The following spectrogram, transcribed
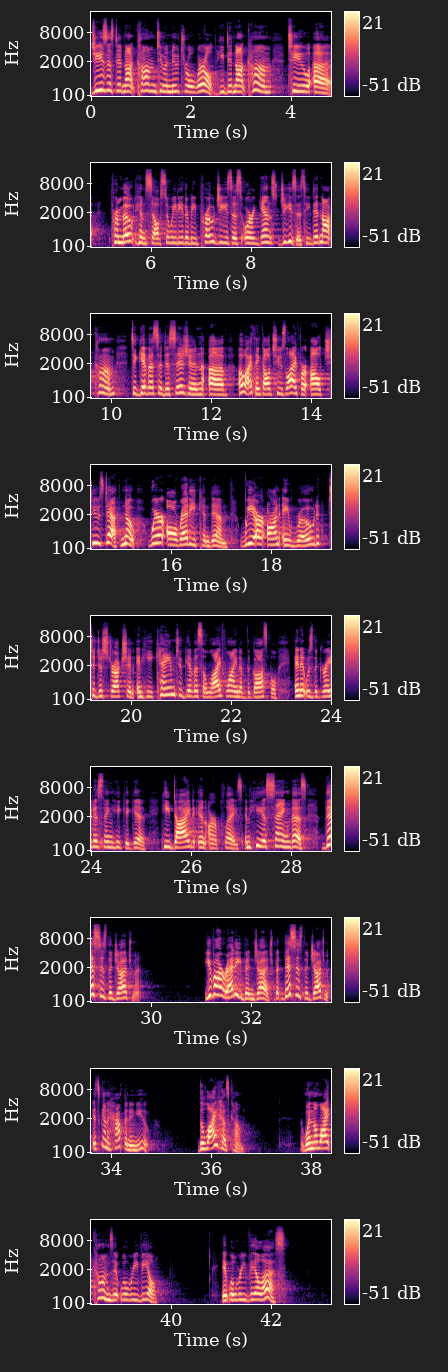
Jesus did not come to a neutral world. He did not come to uh, promote himself so we'd either be pro Jesus or against Jesus. He did not come to give us a decision of, oh, I think I'll choose life or I'll choose death. No, we're already condemned. We are on a road to destruction, and he came to give us a lifeline of the gospel, and it was the greatest thing he could give. He died in our place, and he is saying this this is the judgment. You've already been judged, but this is the judgment. It's going to happen in you. The light has come. When the light comes, it will reveal. It will reveal us.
